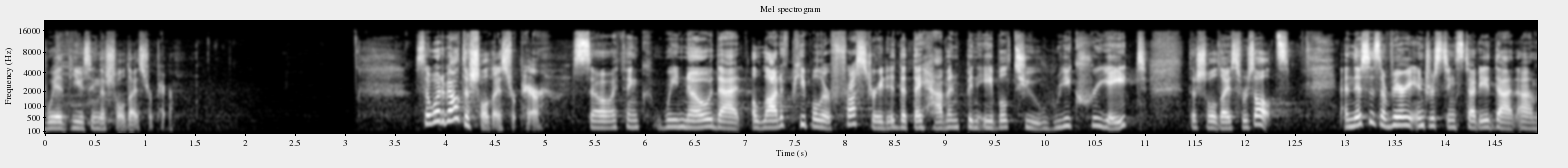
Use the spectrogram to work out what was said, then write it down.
with using the Shouldice repair. So what about the Shouldice repair? So I think we know that a lot of people are frustrated that they haven't been able to recreate the Shouldice results. And this is a very interesting study that um,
